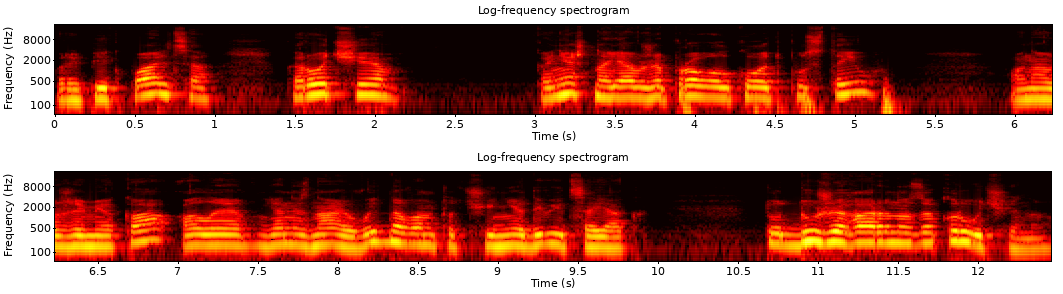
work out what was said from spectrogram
Припік пальця. Коротше, звісно, я вже проволоку відпустив. Вона вже м'яка, але я не знаю, видно вам тут чи ні. Дивіться як. Тут дуже гарно закручено.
